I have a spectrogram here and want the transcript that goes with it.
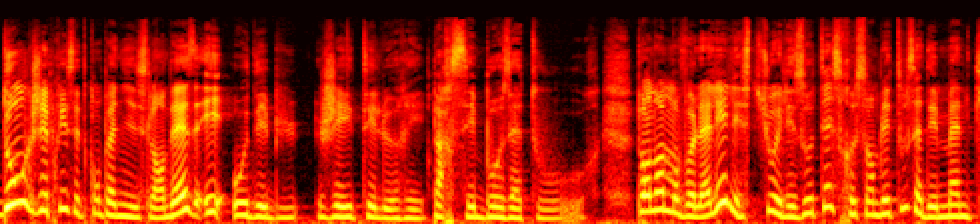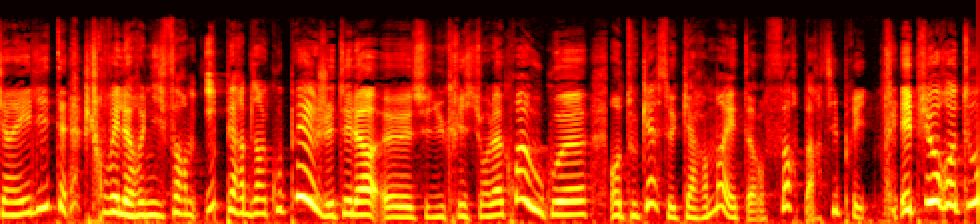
Donc j'ai pris cette compagnie islandaise et au début, j'ai été leurré par ses beaux atours. Pendant mon vol aller, les stewards et les hôtesses ressemblaient tous à des mannequins élites. Leur uniforme hyper bien coupé. J'étais là, euh, c'est du Christian Lacroix ou quoi? En tout cas, ce karma est un fort parti pris. Et puis au retour,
